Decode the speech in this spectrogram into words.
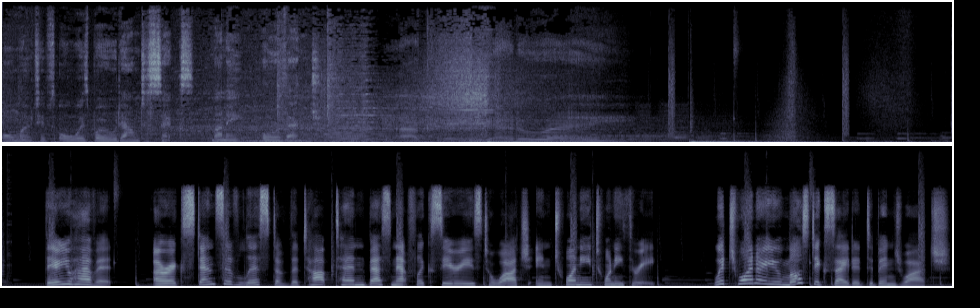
All motives always boil down to sex, money, or revenge. There you have it, our extensive list of the top 10 best Netflix series to watch in 2023. Which one are you most excited to binge watch?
